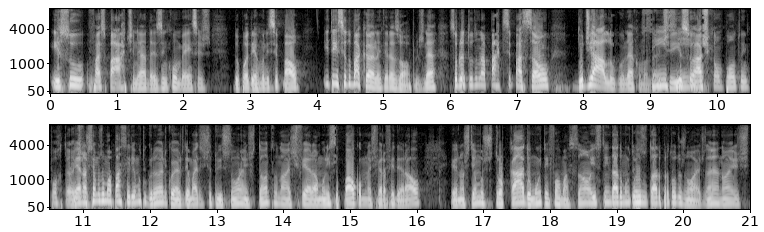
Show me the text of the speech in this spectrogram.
isso faz parte né, das incumbências do Poder Municipal e tem sido bacana em Teresópolis, né? Sobretudo na participação do diálogo, né, comandante? Sim, sim. Isso eu acho que é um ponto importante. É, nós temos uma parceria muito grande com as demais instituições, tanto na esfera municipal como na esfera federal. É, nós temos trocado muita informação e isso tem dado muito resultado para todos nós, né? Nós,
